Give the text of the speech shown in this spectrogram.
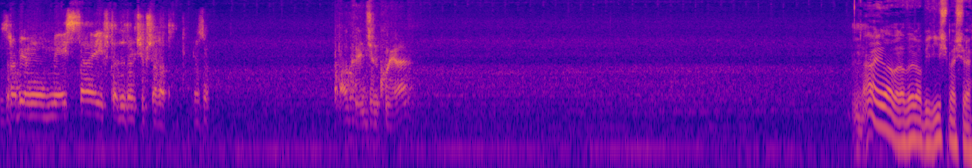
zrobię mu miejsce i wtedy dam ci przelot. Rozumiem. Okej, dziękuję. No i dobra, wyrobiliśmy się.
